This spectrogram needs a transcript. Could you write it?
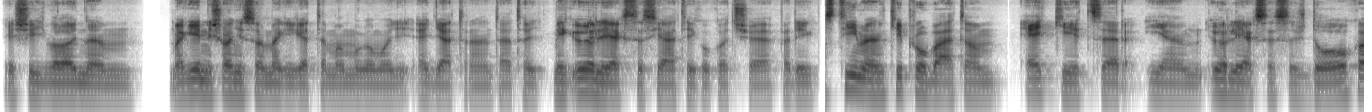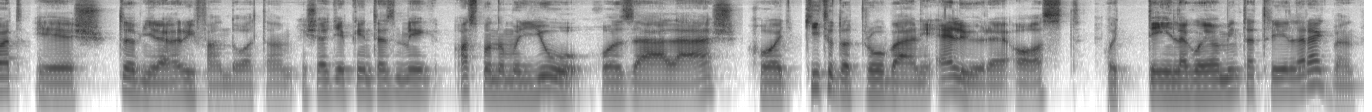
és így valahogy nem... Meg én is annyiszor megígettem magam, hogy egyáltalán, tehát hogy még Early Access játékokat se, pedig a Steam-en kipróbáltam egy-kétszer ilyen Early Access-es dolgokat, és többnyire refundoltam. És egyébként ez még azt mondom, hogy jó hozzáállás, hogy ki tudod próbálni előre azt, hogy tényleg olyan, mint a trailerekben?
